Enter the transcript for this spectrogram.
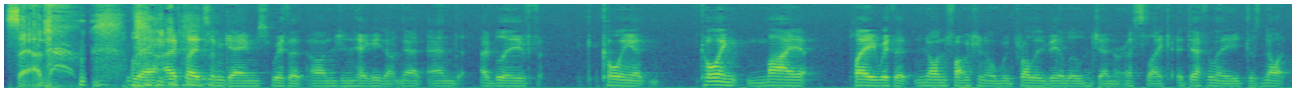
sad. yeah, I played some games with it on Jinteki.net, and I believe calling it calling my play with it non-functional would probably be a little generous. Like it definitely does not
